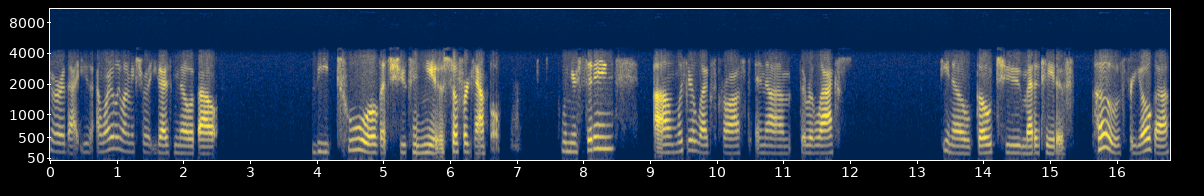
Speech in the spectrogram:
sure that you, I really want to make sure that you guys know about the tool that you can use. So, for example, when you're sitting um, with your legs crossed in um, the relaxed, you know, go to meditative pose for yoga,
